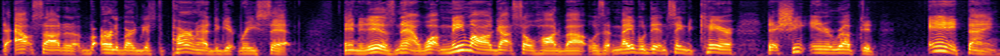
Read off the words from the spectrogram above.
the outside of early bird gets the perm had to get reset. And it is now. What Meemaw got so hot about was that Mabel didn't seem to care that she interrupted anything.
